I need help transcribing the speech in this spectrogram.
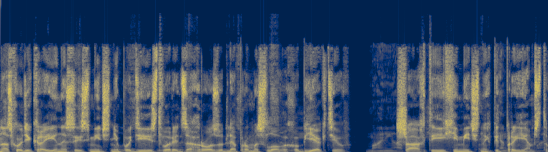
На сході країни сейсмічні події створять загрозу для промислових об'єктів, шахт і хімічних підприємств,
